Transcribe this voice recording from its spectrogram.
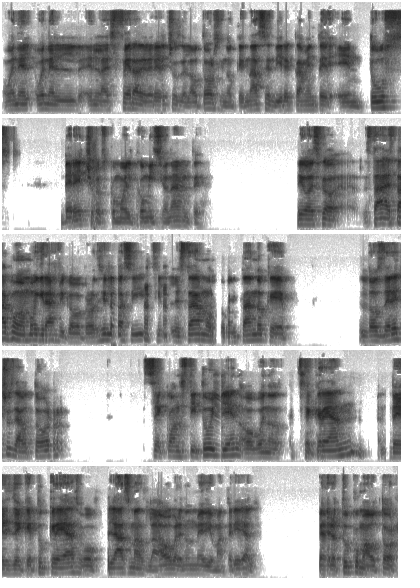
o en, el, o en, el, en la esfera de derechos del autor, sino que nacen directamente en tus derechos como el comisionante. Digo, es que está, está como muy gráfico, pero decirlo así, le estábamos comentando que los derechos de autor se constituyen o bueno, se crean desde que tú creas o plasmas la obra en un medio material, pero tú como autor.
